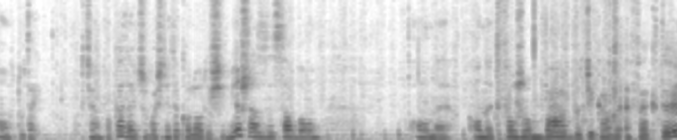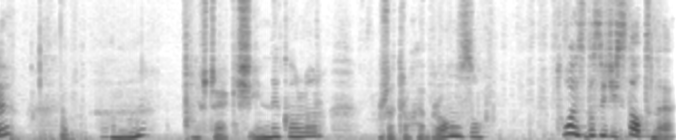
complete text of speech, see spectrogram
O, tutaj chciałam pokazać, że właśnie te kolory się miesza ze sobą. One, one tworzą bardzo ciekawe efekty. Mhm. Jeszcze jakiś inny kolor, może trochę brązu. Tło jest dosyć istotne,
